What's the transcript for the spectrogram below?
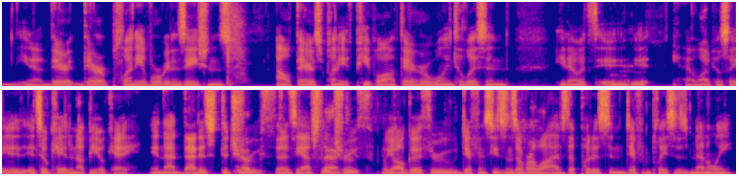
you know, there there are plenty of organizations out there. There's plenty of people out there who are willing to listen. You know, it's it, mm-hmm. it you know, a lot of people say it's okay to not be okay, and that that is the yep. truth. That is the absolute Fact. truth. We all go through different seasons of our lives that put us in different places mentally,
